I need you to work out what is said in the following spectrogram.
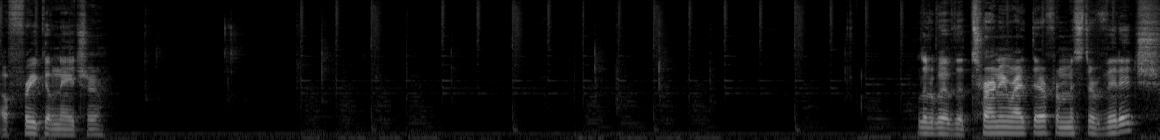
A freak of nature. A little bit of the turning right there from Mr. Vidic.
